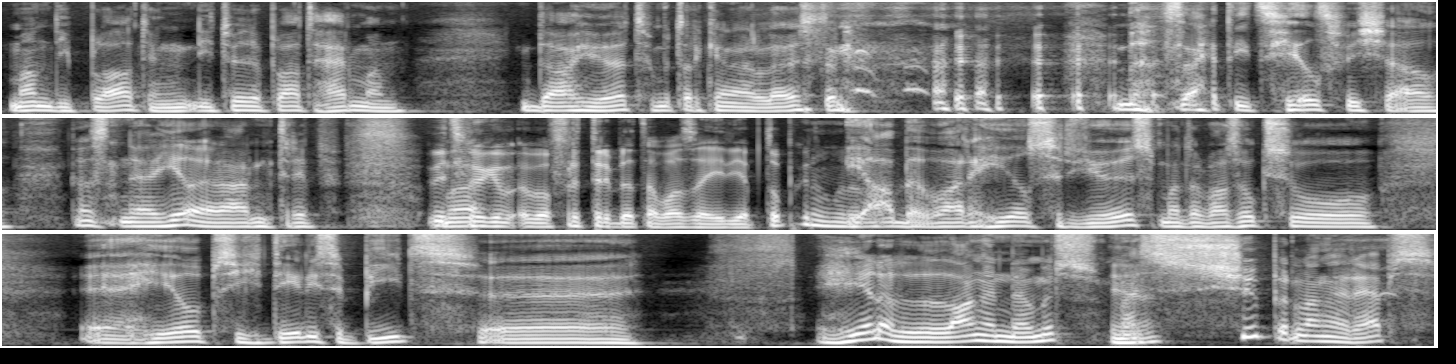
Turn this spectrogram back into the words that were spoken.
Man, die plaat, die tweede plaat, Herman, ik daag je uit, je moet er een keer naar luisteren. dat is echt iets heel speciaal. Dat is een hele rare trip. Weet Maar- je wat voor trip dat, dat was dat je die hebt opgenomen? Ja, we waren heel serieus, maar er was ook zo eh, heel psychedelische beats. eh, hele lange nummers, Ja. met super lange raps.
